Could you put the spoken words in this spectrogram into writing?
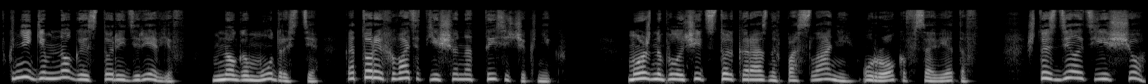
В книге много историй деревьев, много мудрости, которой хватит еще на тысячи книг. Можно получить столько разных посланий, уроков, советов, что сделать еще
